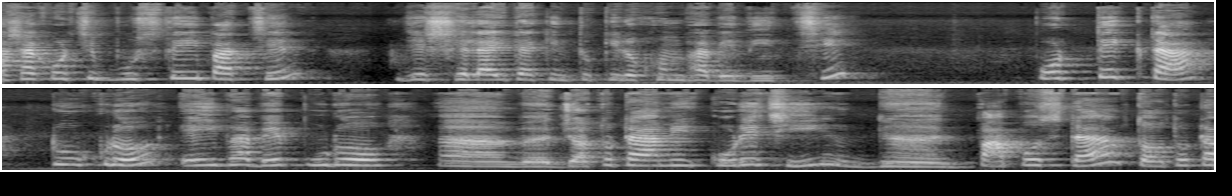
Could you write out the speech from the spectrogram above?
আশা করছি বুঝতেই পাচ্ছেন যে সেলাইটা কিন্তু কীরকমভাবে দিচ্ছি। প্রত্যেকটা টুকরো এইভাবে পুরো যতটা আমি করেছি পাপোসটা ততটা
